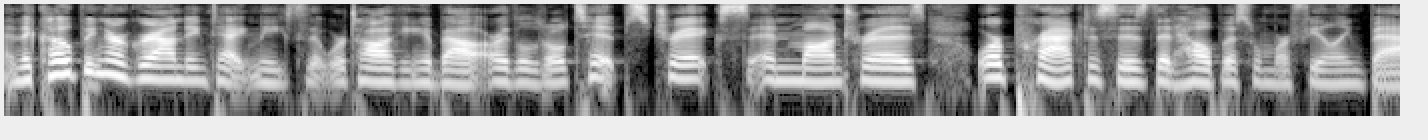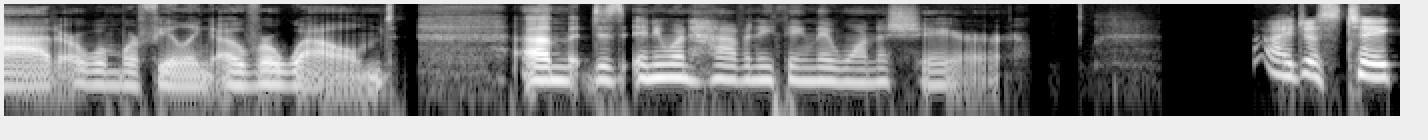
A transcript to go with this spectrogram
And the coping or grounding techniques that we're talking about are the little tips, tricks, and mantras or practices that help us when we're feeling bad or when we're feeling overwhelmed. Um, does anyone have anything they want to share? I just take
